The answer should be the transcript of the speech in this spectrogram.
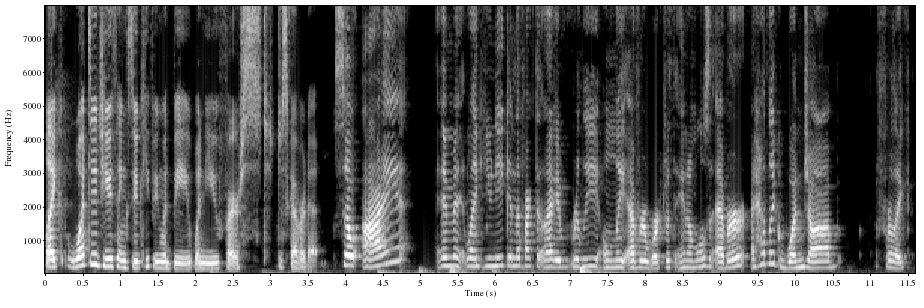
like what did you think zookeeping would be when you first discovered it? So I am like unique in the fact that I really only ever worked with animals ever. I had like one job for like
